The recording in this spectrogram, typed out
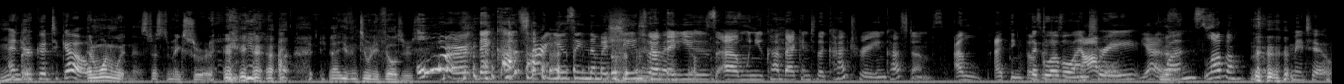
and you're good to go. And one witness, just to make sure you're not using too many filters. Or they could start using the machines that they use um, when you come back into the country in customs. I, I think those The are global novel. entry Yes. ones? Love them. Me too.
